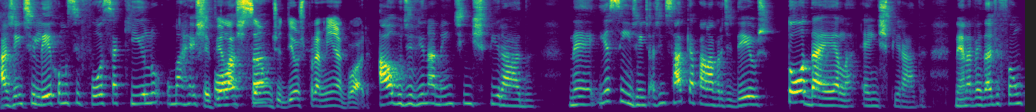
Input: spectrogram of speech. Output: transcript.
a gente lê como se fosse aquilo uma resposta. Revelação de Deus para mim agora. Algo divinamente inspirado. Né? E assim, gente, a gente sabe que a palavra de Deus, toda ela é inspirada. Né? Na verdade, foi um,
